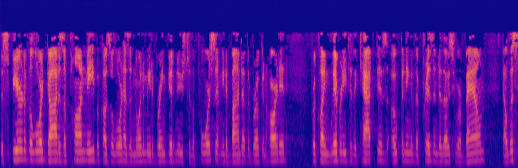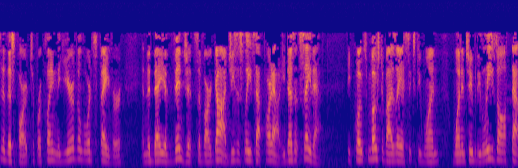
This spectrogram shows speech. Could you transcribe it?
The Spirit of the Lord God is upon me because the Lord has anointed me to bring good news to the poor, sent me to bind up the brokenhearted, proclaim liberty to the captives, opening of the prison to those who are bound. Now listen to this part to proclaim the year of the Lord's favor and the day of vengeance of our God. Jesus leaves that part out. He doesn't say that. He quotes most of Isaiah 61 1 and 2, but he leaves off that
